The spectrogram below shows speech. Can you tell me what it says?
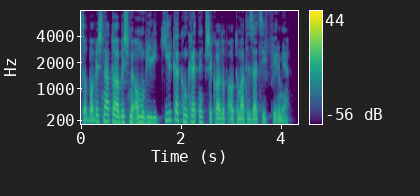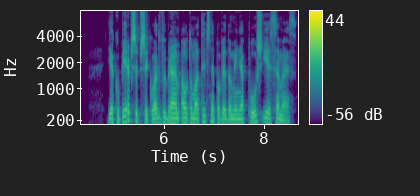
co powiesz na to, abyśmy omówili kilka konkretnych przykładów automatyzacji w firmie? Jako pierwszy przykład wybrałem automatyczne powiadomienia push i SMS.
